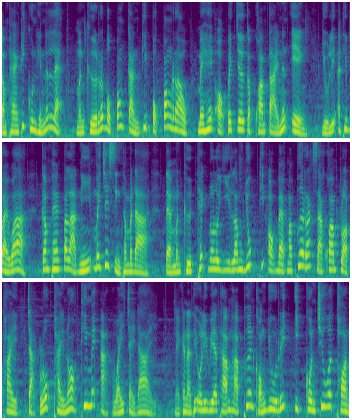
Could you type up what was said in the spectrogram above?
กำแพงที่คุณเห็นนั่นแหละ มันคือระบบป้องกันที่ปกป้องเราไม่ให้ออกไปเจอกับความตายนั่นเองยูริอธิบายว่ากำแพงประหลาดนี้ไม่ใช่สิ่งธรรมดา แต่มันคือเทคโนโลยีล้ำยุคที่ออกแบบมาเพื่อรักษาความปลอดภัยจากโลกภายนอกที่ไม่อาจไว้ใจได้ ในขณะที่โอลิเวียถามหาเพื่อนของยูริอีกคนชื่อว่าทอน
